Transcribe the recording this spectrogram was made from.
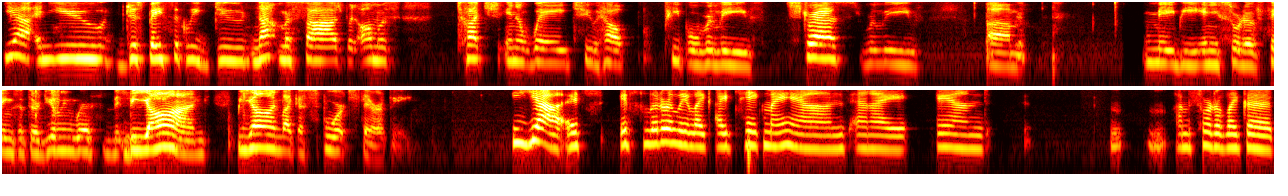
Yeah, and you just basically do not massage, but almost touch in a way to help people relieve stress, relieve um, maybe any sort of things that they're dealing with beyond beyond like a sports therapy. Yeah, it's, it's literally like I take my hands and I, and i'm sort of like a,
